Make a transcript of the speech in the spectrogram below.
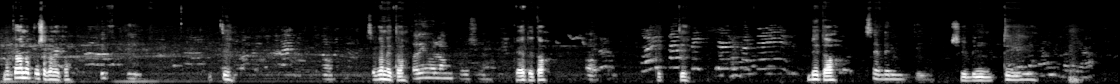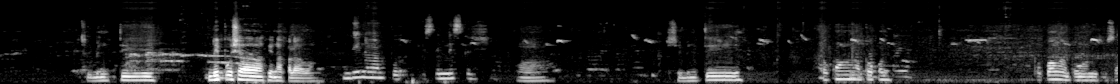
Magkano po sa ganito? 50. 50. Sa ganito? Pareho lang po siya. Kaya dito? Opo. 50. Dito? 70. 70. 70. Hindi po siya kinakalawang. Hindi naman po. Stainless kasi siya. Ah. 70. Pakuha nga po kung. Pakuha nga po ano isa.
